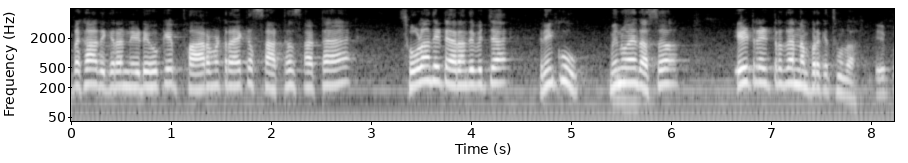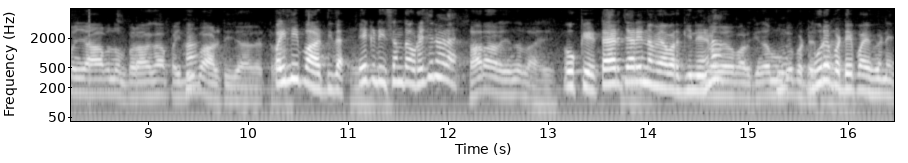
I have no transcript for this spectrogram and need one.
ਦਿਖਾ ਦੇ ਕਰਾ ਨੇੜੇ ਹੋ ਕੇ ਫਾਰਮ ਟਰੈਕ 60 60 ਹੈ 16 ਦੇ ਟਾਇਰਾਂ ਦੇ ਵਿੱਚ ਹੈ। ਰਿੰਕੂ, ਮੈਨੂੰ ਐ ਦੱਸ ਇਹ ਟਰੈਕਟਰ ਦਾ ਨੰਬਰ ਕਿੱਥੋਂ ਦਾ? ਇਹ ਪੰਜਾਬ ਨੰਬਰ ਆਗਾ ਪਹਿਲੀ ਪਾਰਟੀ ਦਾ ਰੈਟਰ ਪਹਿਲੀ ਪਾਰਟੀ ਦਾ। ਇਹ ਕੰਡੀਸ਼ਨ ਦਾ ਓਰੀਜਨਲ ਹੈ? ਸਾਰਾ ਓਰੀਜਨਲ ਆ ਇਹ। ਓਕੇ ਟਾਇਰ ਚਾਰੇ ਨਵੇਂ ਵਰਗੀ ਨੇ ਹਨਾ ਨਵੇਂ ਵਰਗੇ ਦਾ ਮੂਰੇ ਵੱਡੇ ਮੂਰੇ ਵੱਡੇ ਪਾਏ ਹੋਏ ਨੇ।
